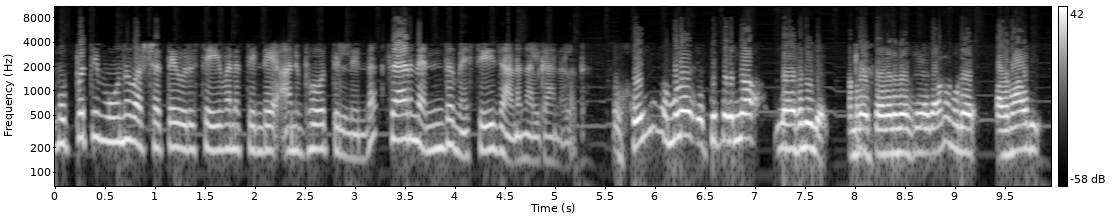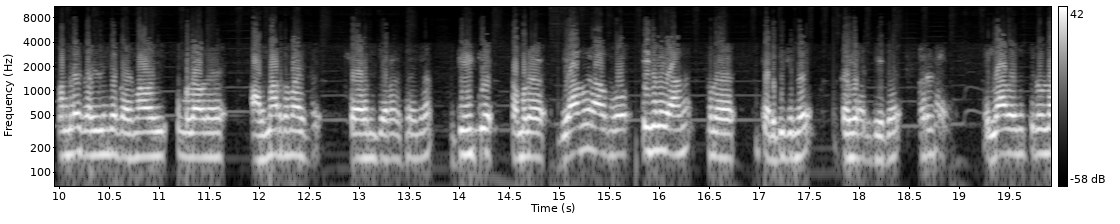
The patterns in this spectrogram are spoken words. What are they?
മുപ്പത്തിമൂന്ന് വർഷത്തെ ഒരു സേവനത്തിന്റെ അനുഭവത്തിൽ നിന്ന് സാറിന് എന്ത് മെസ്സേജ് ആണ് നൽകാനുള്ളത്? നമ്മൾ എത്തിപ്പെടുന്ന മേഖലയിൽ നമ്മുടെ സേവന മേഖലയിലാണ് നമ്മുടെ പരമാവധി നമ്മുടെ കഴിവിന്റെ പരമാവധി നമ്മൾ അവിടെ ആത്മാർത്ഥമായിട്ട് സേവനം ചെയ്യാൻ ശ്രമിക്കണം പ്രത്യേകിച്ച് നമ്മൾ വ്യാപകമാകുമ്പോൾ കുട്ടികളെയാണ് നമ്മൾ പഠിപ്പിക്കുന്നത്. കൈകാര്യം ചെയ്ത് അവരുടെ എല്ലാ വിധത്തിലുള്ള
